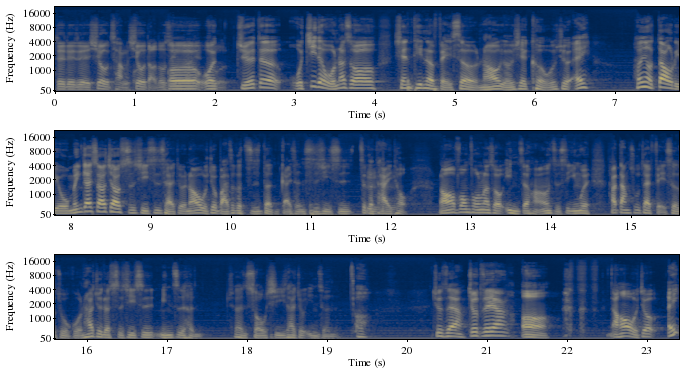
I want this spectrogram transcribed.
对对对，秀场秀导都是。呃，我觉得，我记得我那时候先听了绯色，然后有一些课，我就觉得，哎，很有道理，我们应该是要叫实习师才对。然后我就把这个职等改成实习师这个 title。嗯、然后峰峰那时候应征，好像只是因为他当初在绯色做过，他觉得实习师名字很就很熟悉，他就应征了。哦，就这样，就这样。哦、嗯，然后我就，哎，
